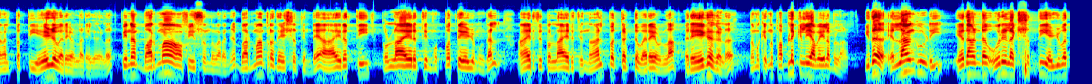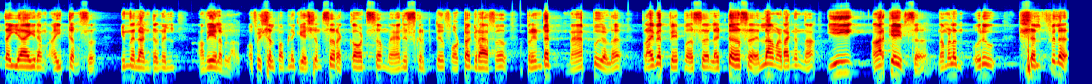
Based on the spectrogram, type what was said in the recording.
നാൽപ്പത്തി ഏഴ് വരെയുള്ള രേഖകൾ. പിന്നെ ബർമ ഓഫീസ് എന്ന് പറഞ്ഞ് ബർമ പ്രദേശത്തിന്റെ ആയിരത്തി തൊള്ളായിരത്തി മുപ്പത്തി ഏഴ് മുതൽ ആയിരത്തി തൊള്ളായിരത്തി നാൽപ്പത്തെട്ട് വരെയുള്ള രേഖകൾ നമുക്ക് ഇന്ന് പബ്ലിക്കലി അവൈലബിൾ ആണ്. ഇത് എല്ലാം കൂടി ഏതാണ്ട് ഒരു ലക്ഷത്തി എഴുപത്തി അയ്യായിരം ഐറ്റംസ് ഇന്ന് ലണ്ടനിൽ അവൈലബിൾ ആണ്. Official publications records manuscript photograph printed മാപ്പുകൾ പ്രൈവറ്റ് പേപ്പേഴ്സ് ലെറ്റേഴ്സ് എല്ലാം അടങ്ങുന്ന ഈ ആർക്കൈവ്സ് നമ്മൾ ഒരു ഷെൽഫിൽ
